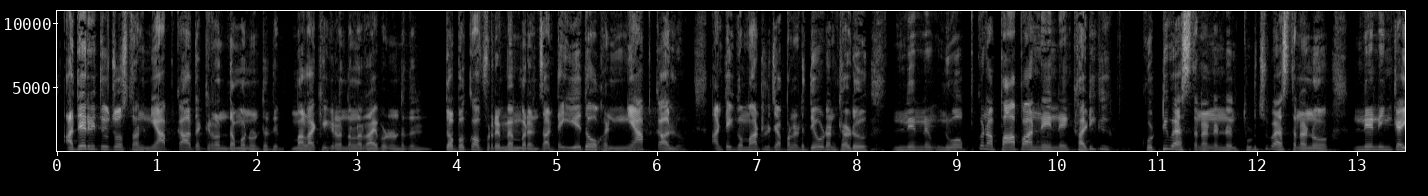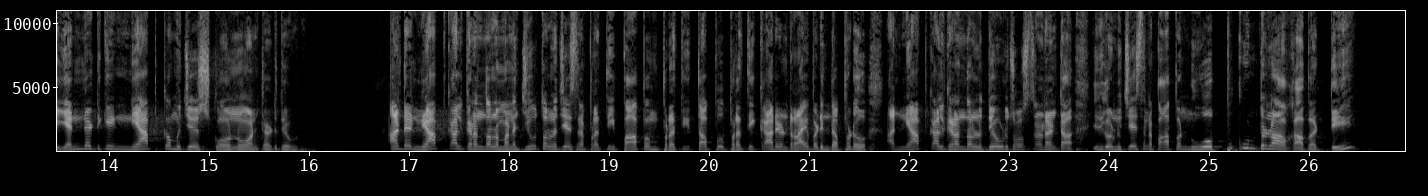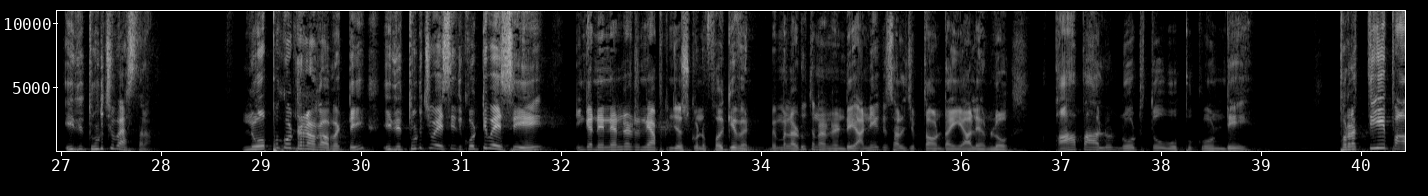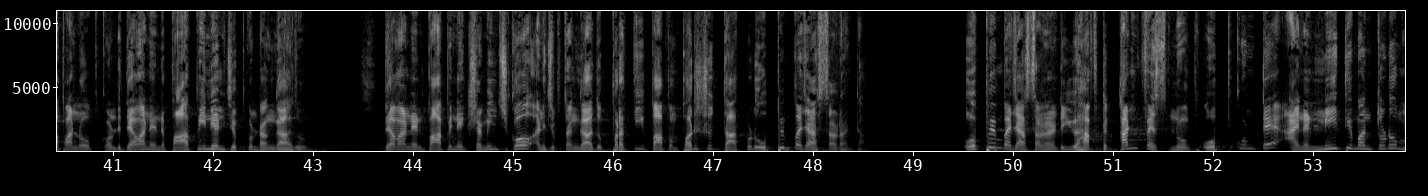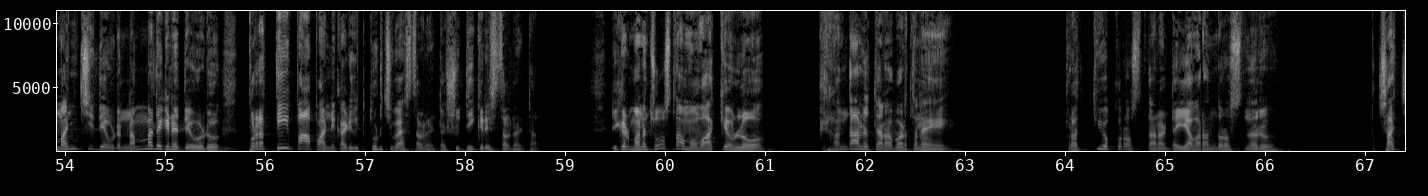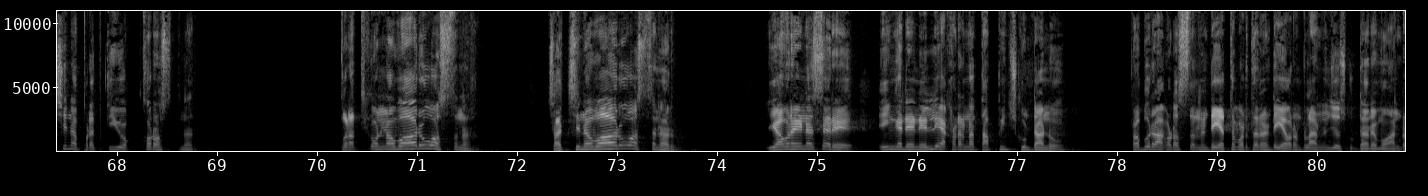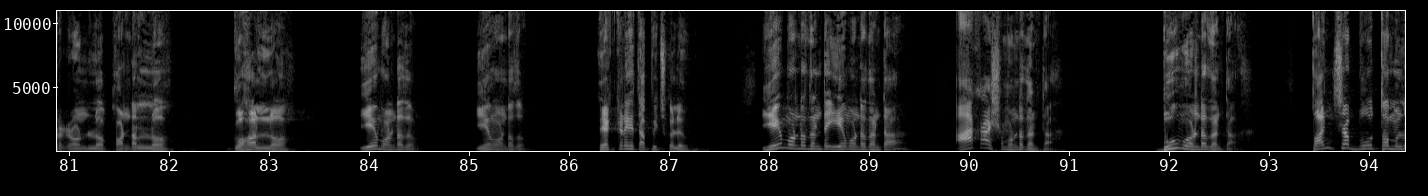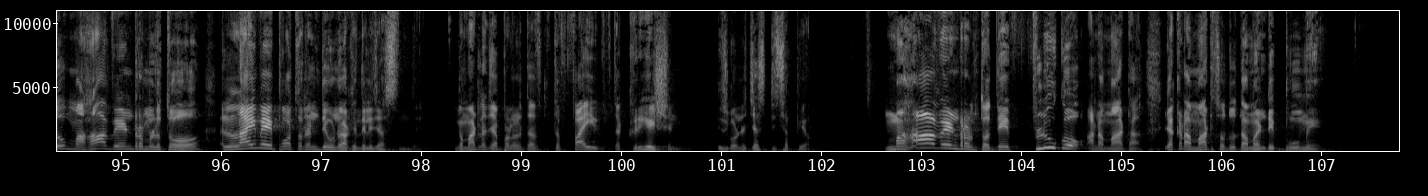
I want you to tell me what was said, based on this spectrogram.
అదే రీతిగా చూస్తాం జ్ఞాపకాద గ్రంథం అని ఉంటుంది. మలాకి గ్రంథంలో రాయబడి ఉంటుంది. ద బుక్ ఆఫ్ రిమెంబరెన్స్ అంటే ఏదో ఒక జ్ఞాపకాలు. అంటే ఇంకో మాటలు చెప్పాలంటే దేవుడు అంటాడు నేను నువ్వు ఒప్పుకున్న పాపాన్ని నేను కడిగి కొట్టివేస్తున్నాను నేను తుడిచివేస్తున్నాను. నేను ఇంకా ఎన్నటికీ జ్ఞాపకము చేసుకోను అంటాడు దేవుడు. అంటే జ్ఞాపకాల గ్రంథంలో మన జీవితంలో చేసిన ప్రతి పాపం ప్రతి తప్పు ప్రతి కార్యం రాయబడినప్పుడు ఆ జ్ఞాపకాల గ్రంథంలో దేవుడు చూస్తున్నాడంట ఇదిగో నువ్వు చేసిన పాపం నువ్వు ఒప్పుకుంటున్నావు కాబట్టి ఇది తుడిచివేస్తున్నా నువ్వు ఒప్పుకుంటున్నావు కాబట్టి ఇది తుడిచివేసి ఇది కొట్టివేసి ఇంకా నేను ఎన్నట్టు జ్ఞాపకం చేసుకోండి ఫర్గివెన్ మిమ్మల్ని అడుగుతున్నానండి అనేక సార్లు చెప్తా ఉంటాను ఈ ఆలయంలో పాపాలు నోటితో ఒప్పుకోండి. ప్రతి పాపాన్ని ఒప్పుకోండి. దేవా నేను పాపిని అని చెప్పుకుంటాం కాదు. దేవా నేను పాపిని క్షమించుకో అని చెప్తాం కాదు. ప్రతి పాపం పరిశుద్ధాత్ముడు ఒప్పింపజేస్తాడంట. ఒప్పింపజేస్తాడంట. యూ హ్యావ్ టు కన్ఫెస్ నువ్వు ఒప్పుకుంటే ఆయన నీతిమంతుడు మంచి దేవుడు నమ్మదగిన దేవుడు ప్రతి పాపాన్ని కడిగి తుడిచివేస్తాడంట శుద్ధీకరిస్తాడంట. ఇక్కడ మనం చూస్తాము వాక్యంలో గ్రంథాలు తెరబడుతున్నాయి. ప్రతి ఒక్కరు వస్తున్నారంట. ఎవరందరూ వస్తున్నారు? చచ్చిన ప్రతి ఒక్కరు వస్తున్నారు. బ్రతికున్నవారు వస్తున్నారు. చచ్చిన వారు వస్తున్నారు. ఎవరైనా సరే ఇంకా నేను వెళ్ళి ఎక్కడన్నా తప్పించుకుంటాను. ప్రభు రాకడ వస్తానంటే ఎత్తబడతానంటే ఎవరైనా ప్లాన్ చేసుకుంటారేమో అండర్ గ్రౌండ్లో కొండల్లో గుహల్లో. ఏముండదు. ఏముండదు. ఎక్కడికి తప్పించుకోలేవు. ఏముండదంటే ఏముండదంట? ఆకాశం ఉండదంట. భూమి ఉండదంట. పంచభూతములు మహావేంద్రములతో లైమ్ అయిపోతాడని దేవుడు నాకు తెలియజేస్తుంది. ఇంకా మాటలు చెప్పాలంటే the five the creation is gone just disappear మహావేంద్రంతో they ఫ్లూగో అన్న మాట. ఎక్కడ ఆ మాట చదువుతామండి? భూమి.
